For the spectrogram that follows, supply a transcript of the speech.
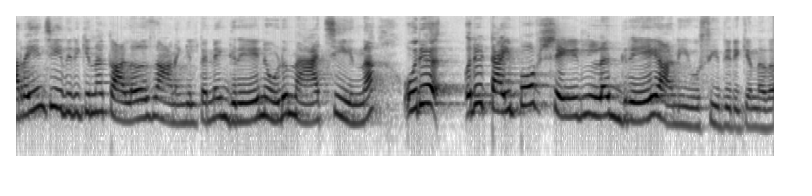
അറേഞ്ച് ചെയ്തിരിക്കുന്ന കളേഴ്സ് ആണെങ്കിൽ തന്നെ ഗ്രേനോട് മാച്ച് ചെയ്യുന്ന ഒരു ഒരു ടൈപ്പ് ഓഫ് ഷെയ്ഡിലുള്ള ഗ്രേ ആണ് യൂസ് ചെയ്തിരിക്കുന്നത്.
